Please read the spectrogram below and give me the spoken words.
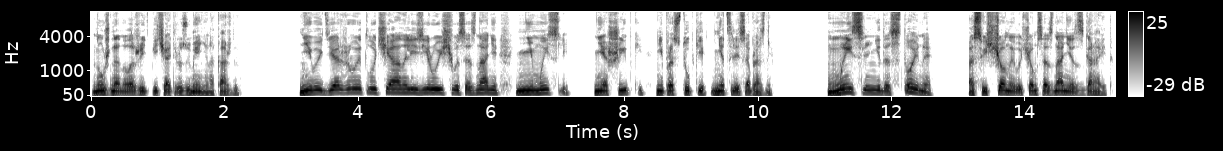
Нужно наложить печать разумения на каждую. Не выдерживают луча анализирующего сознания ни мысли, ни ошибки, ни проступки нецелесообразны. Мысль недостойная, освещенная лучом сознания, сгорает.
